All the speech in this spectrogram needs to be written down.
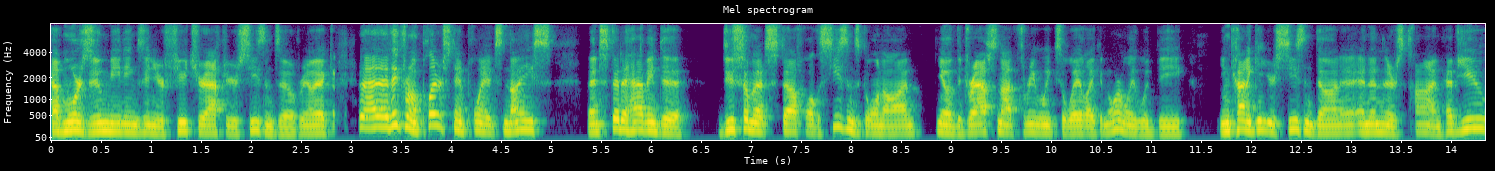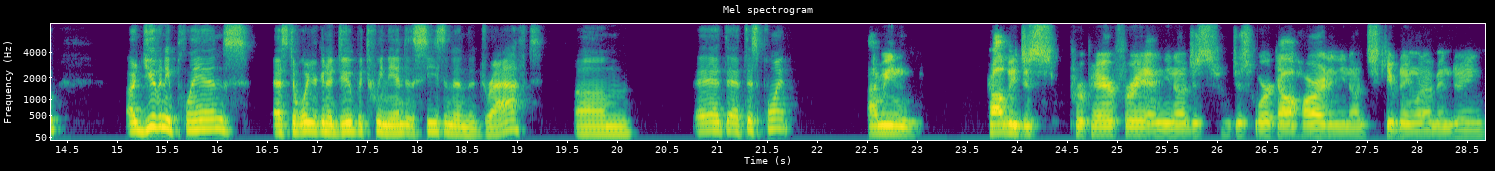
have more Zoom meetings in your future after your season's over. You know, like, I think from a player standpoint, it's nice that instead of having to do some of that stuff while the season's going on, you know, the draft's not three weeks away like it normally would be you can kind of get your season done and, and then there's time. Have you, uh, do you have any plans as to what you're going to do between the end of the season and the draft um, at, at this point? I mean, probably just prepare for it and, you know, just, just work out hard and, you know, just keep doing what I've been doing,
